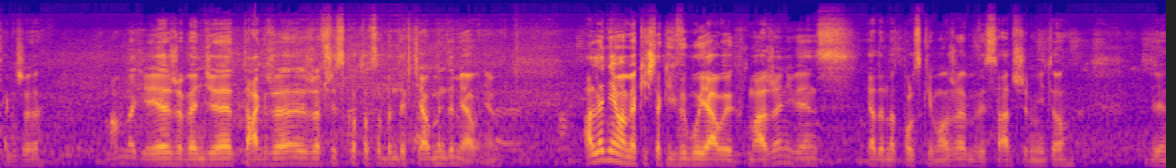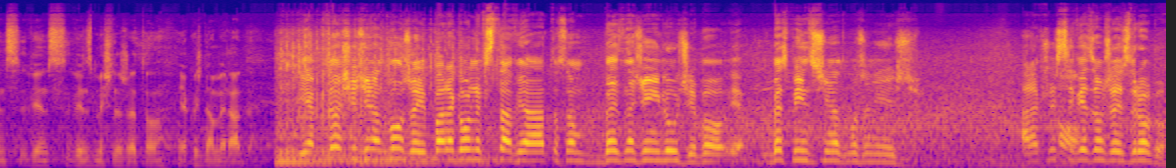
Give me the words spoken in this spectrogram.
Także mam nadzieję, że będzie tak, że, że wszystko to, co będę chciał, będę miał, nie? Ale nie mam jakichś takich wybujałych marzeń, więc jadę nad Polskie Morze, wystarczy mi to, więc, więc, więc myślę, że to jakoś damy radę. Jak ktoś jedzie nad morze i paragony wstawia, to są beznadziejni ludzie, bo bez pieniędzy się nad morze nie jeździ. Ale wszyscy O. wiedzą, że jest drogo.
